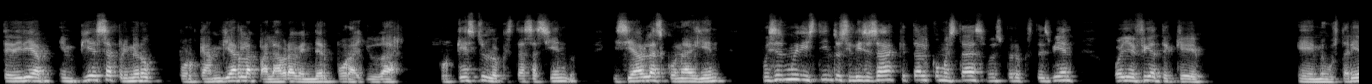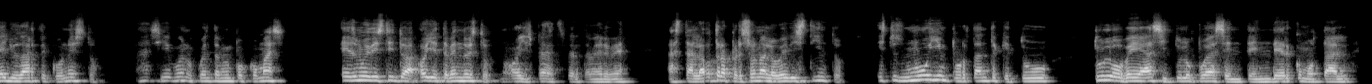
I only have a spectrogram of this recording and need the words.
te diría, empieza primero por cambiar la palabra vender por ayudar, porque esto es lo que estás haciendo. Y si hablas con alguien, pues es muy distinto si le dices, ah, ¿qué tal? ¿Cómo estás? Pues espero que estés bien. Oye, fíjate que eh, me gustaría ayudarte con esto. Ah, sí, bueno, cuéntame un poco más es muy distinto a, oye, te vendo esto. oye, espérate, espérate, a ver, ve. Hasta la otra persona lo ve distinto. Esto es muy importante que tú, tú lo veas y tú lo puedas entender como tal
